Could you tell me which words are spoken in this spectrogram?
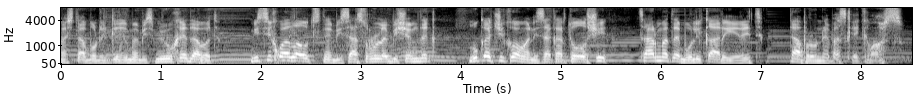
მასშტაბური გეგმების მიუხედავად, მისი ყველა ოცნების ასრულების შემდეგ ლუკა ჩიკოვანი საქართველოში წარმატებული კარიერით დაბრუნებას გეგმავს.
